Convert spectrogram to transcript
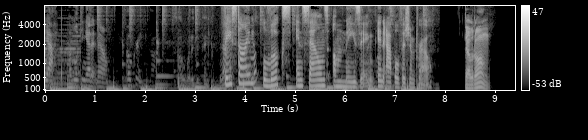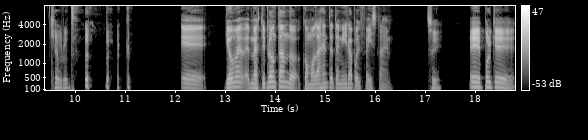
Yeah, I'm looking at it now. Oh, great. So, what did you think? FaceTime looks and sounds amazing in Apple Vision Pro. Cabrón, Qué bruto. eh, yo me, me estoy preguntando cómo la gente te mira por FaceTime. sí. Eh, porque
